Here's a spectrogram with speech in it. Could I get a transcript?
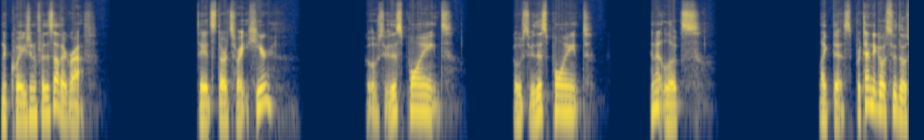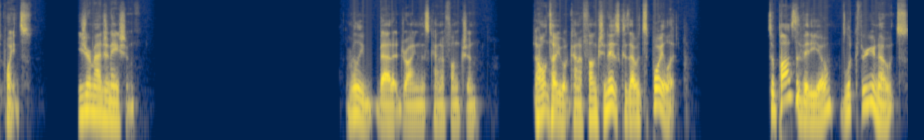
an equation for this other graph. Say it starts right here, goes through this point, goes through this point, and it looks like this. Pretend it goes through those points. Use your imagination. I'm really bad at drawing this kind of function. I won't tell you what kind of function is because I would spoil it. So pause the video, look through your notes,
